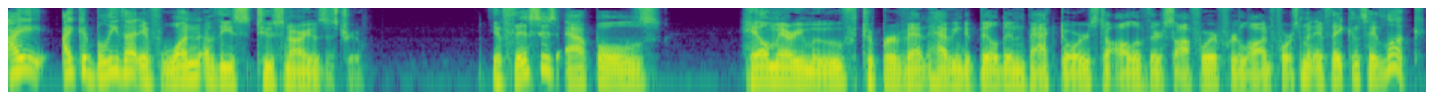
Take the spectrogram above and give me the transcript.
I I could believe that if one of these two scenarios is true. If this is Apple's Hail Mary move to prevent having to build in backdoors to all of their software for law enforcement, if they can say, look,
